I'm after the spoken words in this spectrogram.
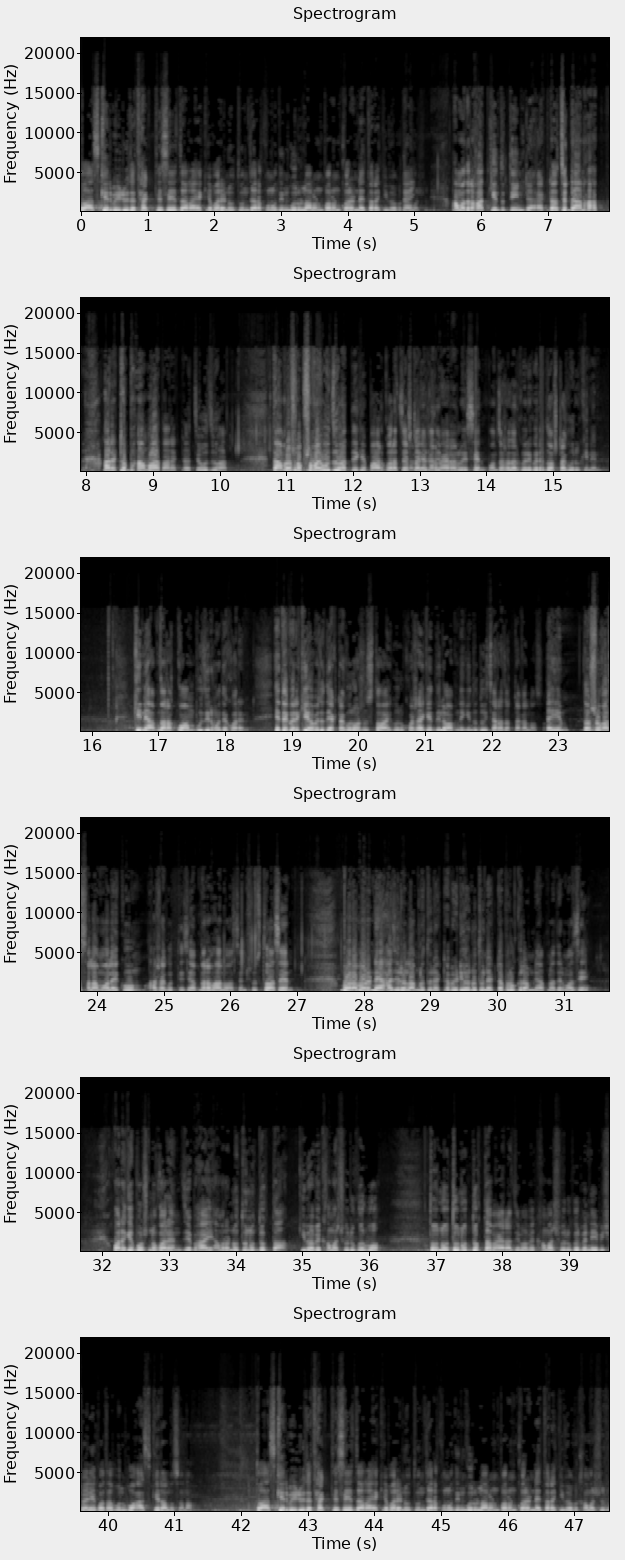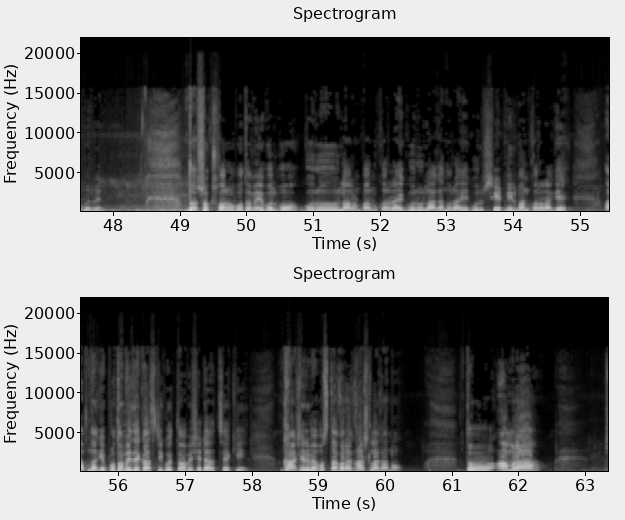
তো আজকের ভিডিওতে থাকতেছে যারা একেবারে নতুন যারা কোনোদিন গরু লালন পালন করেন নাই তারা কীভাবে আমাদের হাত কিন্তু তিনটা একটা হচ্ছে ডান হাত আর একটা বাম হাত আর একটা হচ্ছে অজুহাত। তা আমরা সবসময় অজুহাত দেখে পার করার চেষ্টা করি। ভাইরা রয়েছেন পঞ্চাশ হাজার করে করে দশটা গরু কিনেন। কিনে আপনারা কম পুঁজির মধ্যে করেন। এতে করে কি হবে যদি একটা গরু অসুস্থ হয় গরু কষাইকে দিলেও আপনি কিন্তু দুই চার হাজার টাকা লস টাইম দর্শক আসসালামু আলাইকুম। আশা করতেছি আপনারা ভালো আছেন সুস্থ আছেন। বরাবর নিয়ে হাজির হলাম নতুন একটা ভিডিও নতুন একটা প্রোগ্রাম নিয়ে আপনাদের মাঝে। অনেকে প্রশ্ন করেন যে ভাই আমরা নতুন উদ্যোক্তা কীভাবে খামার শুরু করব? তো নতুন উদ্যোক্তা ভাইরা যেভাবে খামার শুরু করবেন এই বিষয় নিয়ে কথা বলব আজকের আলোচনা। তো আজকের ভিডিওতে থাকতেছে যারা একেবারে নতুন, যারা কোনোদিন গরু লালন পালন করেন নাই, তারা কীভাবে খামার শুরু করবেন? দর্শক সর্বপ্রথমে বলব, গরু লালন পালন করার আগে, গরু লাগানোর আগে গরু শেড নির্মাণ করার আগে আপনাকে প্রথমে যে কাজটি করতে হবে সেটা হচ্ছে কি, ঘাসের ব্যবস্থা করা, ঘাস লাগানো। তো আমরা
